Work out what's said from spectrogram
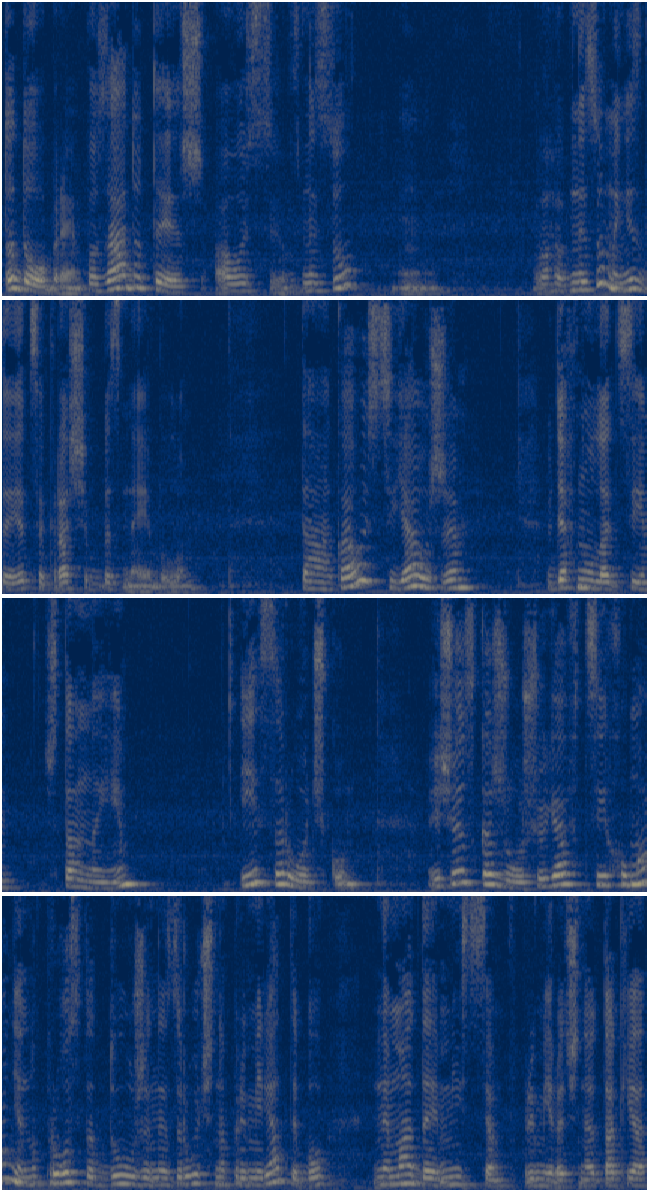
то добре, позаду теж. А ось внизу, внизу, мені здається, краще б без неї було. Так, а ось я вже вдягнула ці штани і сорочку. І що я скажу, що я в цій хумані ну просто дуже незручно приміряти, бо нема де місця в примірочне. Так я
